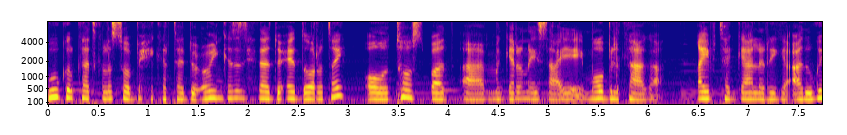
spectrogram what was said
googlekaad kala soo bixi kartaa ducooyinka saddexdaa ducee dooratay oo toos baad ma garanaysaaye moobilkaaga qaybta gaalariga aad uga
